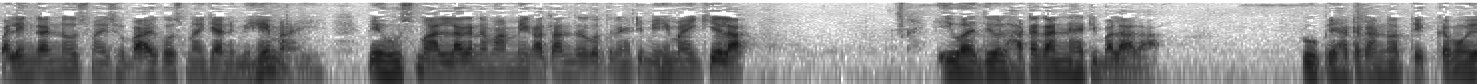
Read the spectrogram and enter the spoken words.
බලෙන් ගන්න හුස්මයි ස්වභාවික හුස්මයි කියන්නේ මෙහෙමයි. මේ හුස්ම අල්ලගෙන මම මේ කතන්දර ගොතන හැටි මෙහෙමයි කියලා. ඒ වදේවල් හට ගන්න හැටි බලලා. රූපේ හට ගන්නවත් එක්කම ඔය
